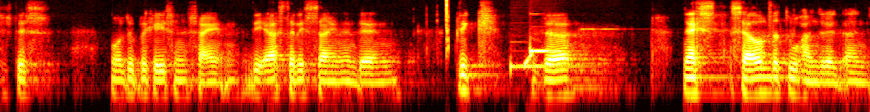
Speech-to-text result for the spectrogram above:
Use this multiplication sign the asterisk sign and then click the next cell the 200 and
